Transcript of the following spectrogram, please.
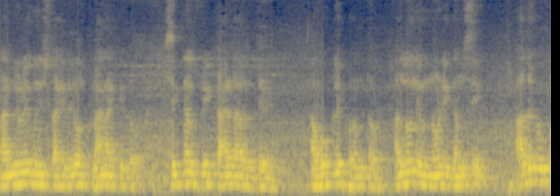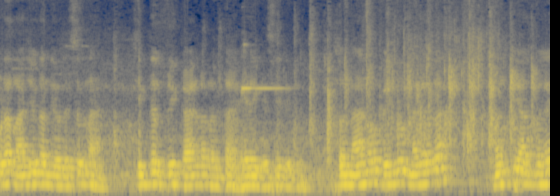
ನಾನು ನ್ಯೂಡಿ ಮಿನಿಸ್ಟರ್ ಆಗಿದ್ದರೆ ಒಂದು ಪ್ಲಾನ್ ಹಾಕಿದ್ದು. ಸಿಗ್ನಲ್ ಫ್ರೀ ಕಾರಿಡಾರ್ ಅಂತೇಳಿ, ಆ ಹೋಗ್ಲಿಪುರಂತವ್ ಅಲ್ಲೂ ನೀವು ನೋಡಿ ಗಮನಿಸಿ. ಅದಕ್ಕೂ ಕೂಡ ರಾಜೀವ್ ಗಾಂಧಿ ಅವರ ಹೆಸರನ್ನ ಸಿಗ್ನಲ್ ಫ್ರೀ ಕಾರಿಡಾರ್ ಅಂತ ಹೇಳಿ ಹೆಸರಿದ್ರು ಸೊ ನಾನು ಬೆಂಗಳೂರು ನಗರದ ಮಂತ್ರಿ ಆದಮೇಲೆ,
